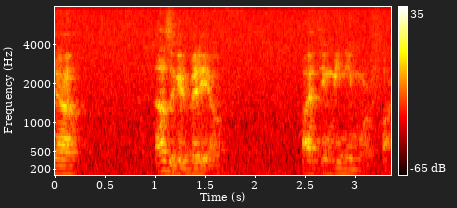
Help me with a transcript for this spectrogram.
You know, that was a good video. But I think we need more fun.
